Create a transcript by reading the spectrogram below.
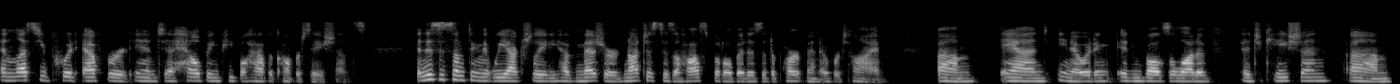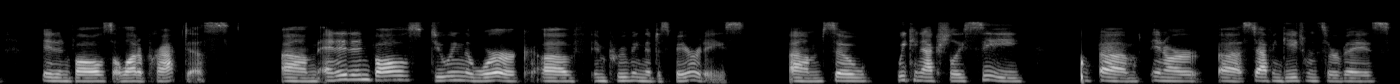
unless you put effort into helping people have the conversations. And this is something that we actually have measured, not just as a hospital, but as a department over time. Um, and, you know, it, it involves a lot of education. Um, it involves a lot of practice. Um, and it involves doing the work of improving the disparities. Um, so we can actually see um, in our uh, staff engagement surveys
